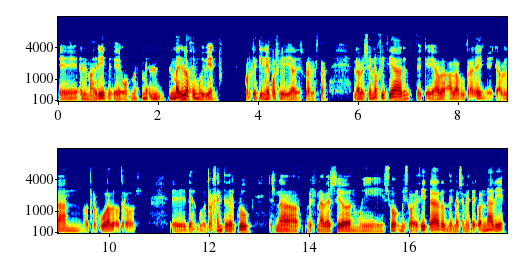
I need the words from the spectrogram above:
eh, el Madrid. Eh, el Madrid lo hace muy bien, porque tiene posibilidades, claro está. La versión oficial de que habla, Butragueño y que hablan otros jugadores, otros, de, otra gente del club, es una, es una versión muy suavecita, donde no se mete con nadie,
